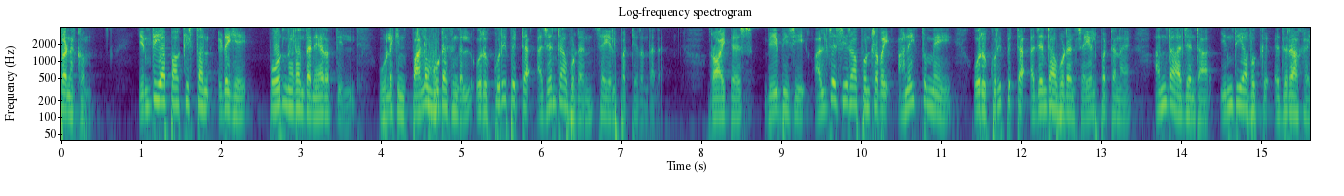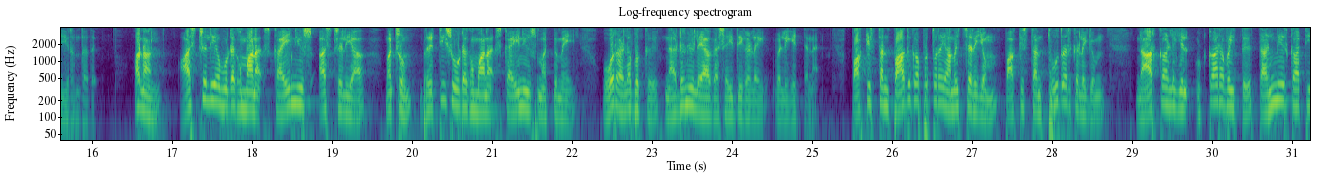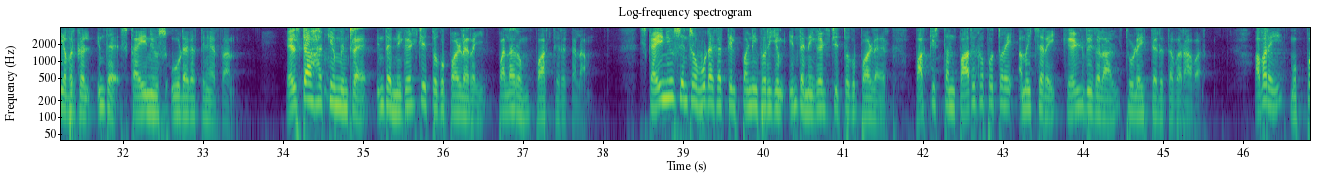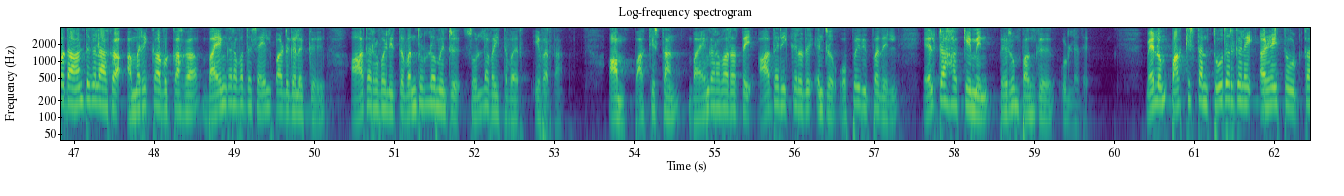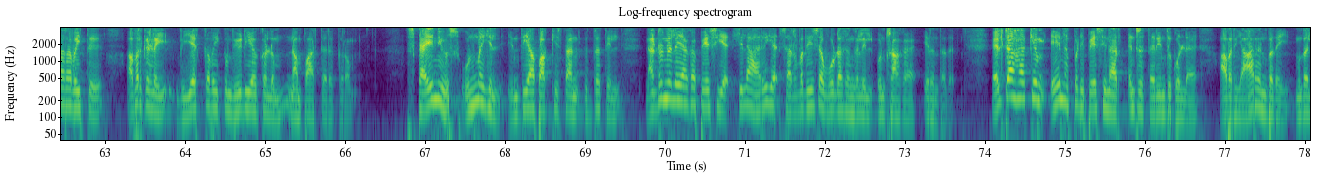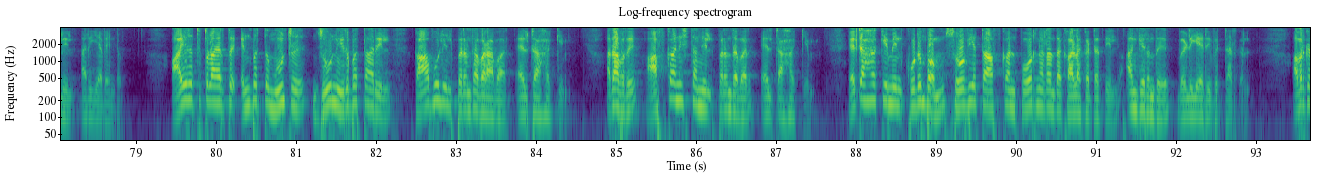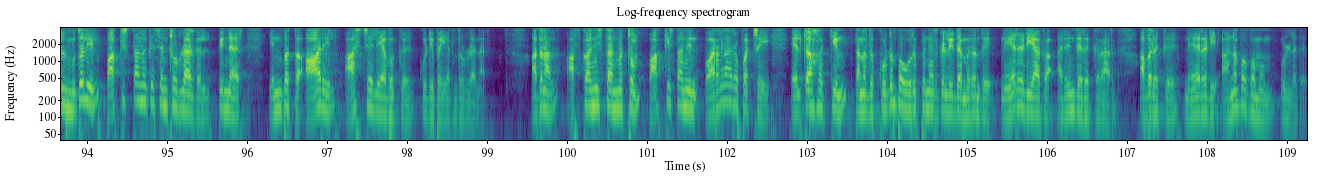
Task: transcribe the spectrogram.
வணக்கம். இந்தியா பாகிஸ்தான் இடையே போர் நடந்த நேரத்தில் உலகின் பல ஊடகங்கள் ஒரு குறிப்பிட்ட அஜெண்டாவுடன் செயல்பட்டிருந்தன. ராய்டர்ஸ் பிபிசி அல் ஜசீரா போன்றவை அனைத்துமே ஒரு குறிப்பிட்ட அஜெண்டாவுடன் செயல்பட்டன. அந்த அஜெண்டா இந்தியாவுக்கு எதிராக இருந்தது. ஆனால் ஆஸ்திரேலிய ஊடகமான ஸ்கை நியூஸ் ஆஸ்திரேலியா மற்றும் பிரிட்டிஷ் ஊடகமான ஸ்கை நியூஸ் மட்டுமே ஓரளவுக்கு நடுநிலையாக செய்திகளை வெளியிட்டன. பாகிஸ்தான் பாதுகாப்புத்துறை அமைச்சரையும் பாகிஸ்தான் தூதர்களையும் நாற்காலியில் உட்கார வைத்து தண்ணீர் காட்டியவர்கள் இந்த ஸ்கை நியூஸ் ஊடகத்தினர்தான். எல்டா ஹக்கீம் என்ற இந்த நிகழ்ச்சி தொகுப்பாளரை பலரும் பார்த்திருக்கலாம். ஸ்கை நியூஸ் என்ற ஊடகத்தில் பணிபுரியும் இந்த நிகழ்ச்சி தொகுப்பாளர் பாகிஸ்தான் பாதுகாப்புத்துறை அமைச்சரை கேள்விகளால் துளைத்தெடுத்தவராவார். அவரை முப்பது ஆண்டுகளாக அமெரிக்காவுக்காக பயங்கரவாத செயல்பாடுகளுக்கு ஆதரவளித்து வந்துள்ளோம் என்று சொல்ல வைத்தவர் இவர்தான். ஆம் பாகிஸ்தான் பயங்கரவாதத்தை ஆதரிக்கிறது என்று ஒப்புவிப்பதில் எல்டா ஹக்கீமின் பெரும் பங்கு உள்ளது. மேலும் பாகிஸ்தான் தூதர்களை அழைத்து உட்கார வைத்து அவர்களை வியர்க்க வைக்கும் வீடியோக்களும் நாம் பார்த்திருக்கிறோம். ஸ்கை நியூஸ் உண்மையில் இந்தியா பாகிஸ்தான் யுத்தத்தில் நடுநிலையாக பேசிய சில அரிய சர்வதேச ஊடகங்களில் ஒன்றாக இருந்தது. எல்டா ஹக்கீம் ஏன் அப்படி பேசினார் என்று தெரிந்து கொள்ள அவர் யார் என்பதை முதலில் அறிய வேண்டும். ஆயிரத்தி தொள்ளாயிரத்து எண்பத்து மூன்று ஜூன் இருபத்தாறில் காபூலில் பிறந்தவராவார் எல்டா ஹக்கீம். அதாவது ஆப்கானிஸ்தானில் பிறந்தவர் எல்டா ஹக்கீம். எல்டா ஹக்கீமின் குடும்பம் சோவியத் ஆப்கான் போர் நடந்த காலகட்டத்தில் அங்கிருந்து வெளியேறிவிட்டார்கள். அவர்கள் முதலில் பாகிஸ்தானுக்கு சென்றுள்ளார்கள். பின்னர் எண்பத்து ஆறில் ஆஸ்திரேலியாவுக்கு குடிபெயர்ந்துள்ளனர். அதனால் ஆப்கானிஸ்தான் மற்றும் பாகிஸ்தானின் வரலாறு பற்றி எல்டா ஹக்கீம் தனது குடும்ப உறுப்பினர்களிடமிருந்து நேரடியாக அறிந்திருக்கிறார். அவருக்கு நேரடி அனுபவமும் உள்ளது.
